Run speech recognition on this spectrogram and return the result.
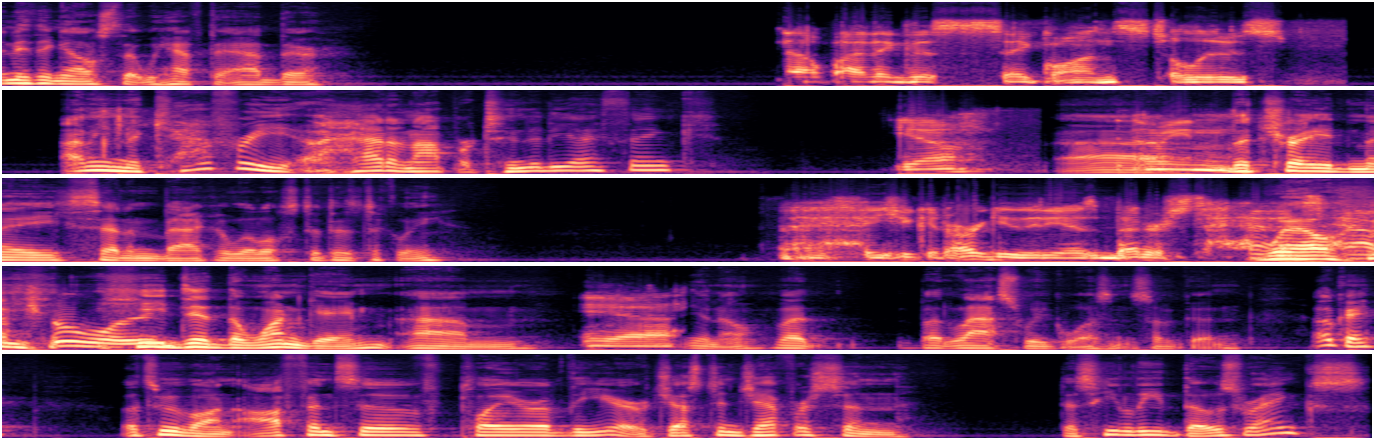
anything else that we have to add there? Nope, I think this is Saquon's to lose. I mean, McCaffrey had an opportunity. I think. Yeah, Uh, mean- the trade may set him back a little statistically. you could argue that he has better stats. well, he, he did the one game, um, Yeah, you know, but but last week wasn't so good. Okay, let's move on. Offensive Player of the Year, Justin Jefferson. Does he lead those ranks?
